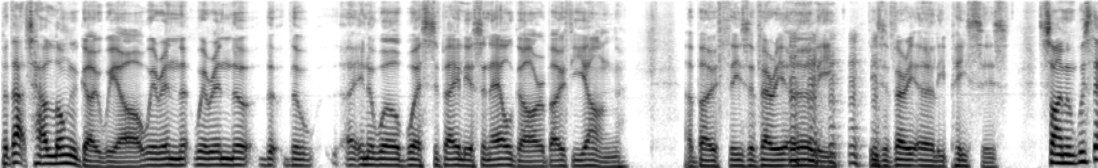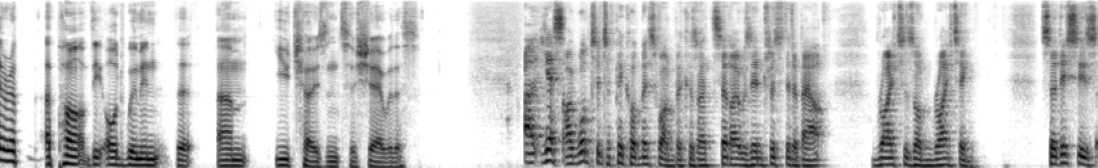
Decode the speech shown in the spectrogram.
But that's how long ago we are. We're in the we're in the the, the uh, in a world where Sibelius and Elgar are both young. Are both these are very early. these are very early pieces. Simon, was there a, a part of the Odd Women that um, you chosen to share with us? Uh, yes, I wanted to pick on this one because I said I was interested about writers on writing. So this is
